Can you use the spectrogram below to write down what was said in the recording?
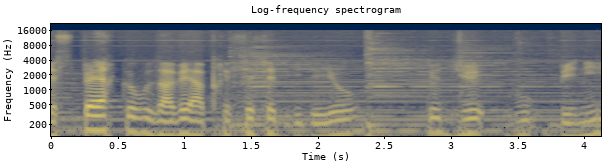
J'espère que vous avez apprécié cette vidéo. Que Dieu vous bénisse.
